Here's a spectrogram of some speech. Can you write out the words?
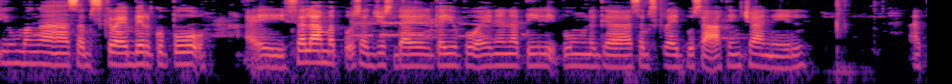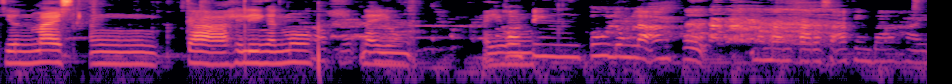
yung mga subscriber ko po ay salamat po sa Diyos dahil kayo po ay nanatili pong nag-subscribe po sa aking channel at yun Mars ang kahilingan mo Opo. na yung ay yung Konting tulong lang po naman para sa aking bahay.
